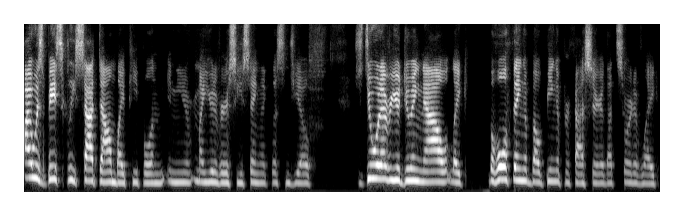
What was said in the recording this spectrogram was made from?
I was basically sat down by people in, in my university saying like, listen, Gio, just do whatever you're doing now. Like the whole thing about being a professor, that's sort of like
